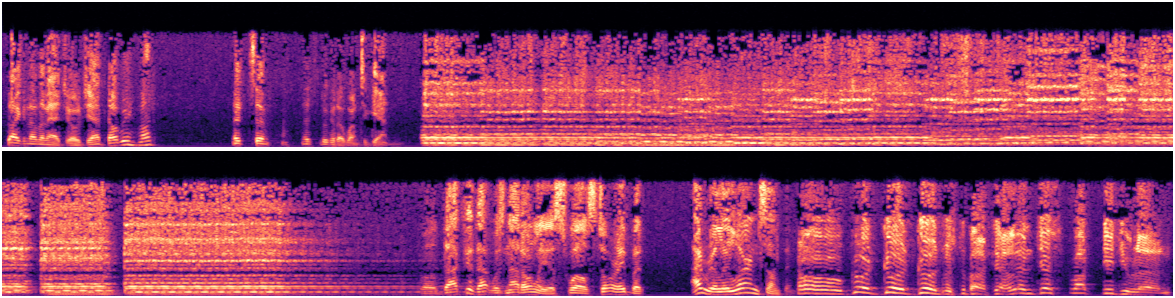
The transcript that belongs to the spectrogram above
Strike another match, old chap, shall we? What? Let's, uh, let's look at her once again. Doctor, that was not only a swell story, but I really learned something. Oh, good, good, good, Mr. Bartell. And just what did you learn?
